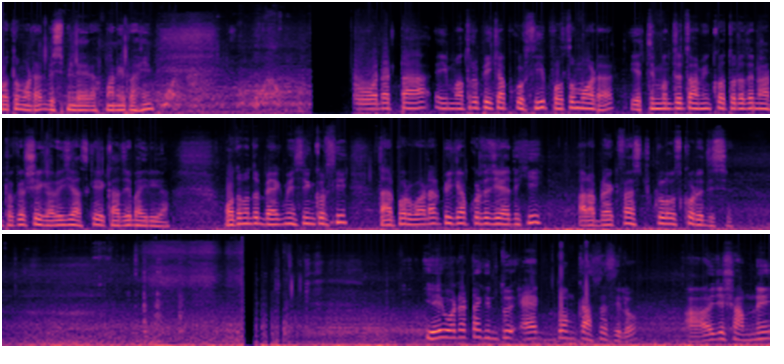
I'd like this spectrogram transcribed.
প্রথম অর্ডার বিসমিল্লাহ রহমানির রহিম। অর্ডারটা এই মাত্র পিক আপ করছি, প্রথম অর্ডার এর মধ্যে তো আমি কতটাতে নাটকের শিকার হয়েছি, আজকে কাজে বাইরিয়া প্রথমত ব্যাগ মিসিং করছি, তারপর অর্ডার পিক আপ করতে যেয়ে দেখি, আর ব্রেকফাস্ট ক্লোজ করে দিছে। এই অর্ডারটা কিন্তু একদম কাছে ছিল, আর ওই যে সামনেই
